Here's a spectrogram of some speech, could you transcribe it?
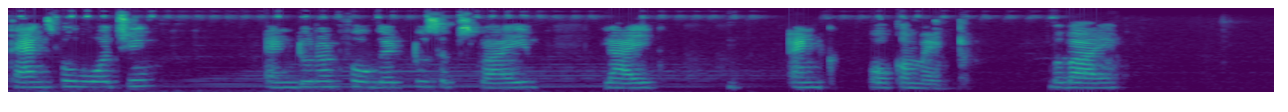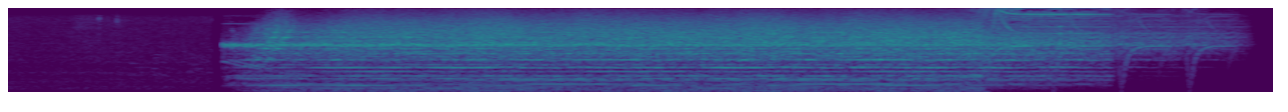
Thanks for watching and do not forget to subscribe like and or comment. Bye bye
